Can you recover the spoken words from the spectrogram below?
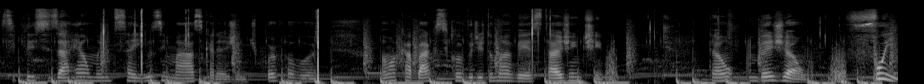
Se precisar realmente sair, use máscara, gente, por favor. Vamos acabar com esse Covid de uma vez, tá, gente? Então, um beijão. Fui!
